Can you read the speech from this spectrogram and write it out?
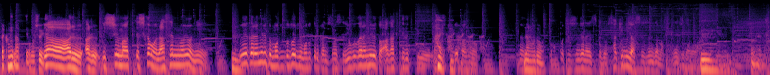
た感があって面白いいやあるある、一周回って、しかも螺旋のように、うん、上から見ると元通りに戻ってる感じしますけど、横から見ると上がってるっていう、はいはいやっぱその、うん、なるほど。落ち進じゃないですけど、先には進んでますね、時代は。うん、そうなんです。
